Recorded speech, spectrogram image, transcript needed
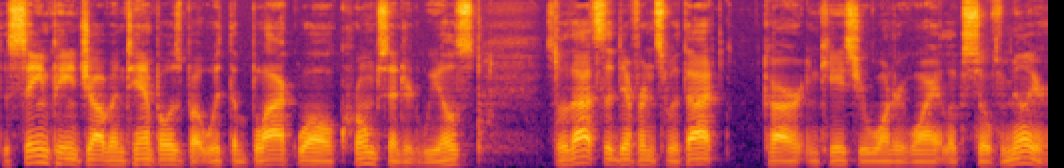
the same paint job on Tampos, but with the black wall chrome-centered wheels. So that's the difference with that car, in case you're wondering why it looks so familiar.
